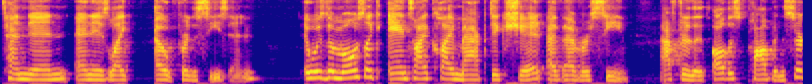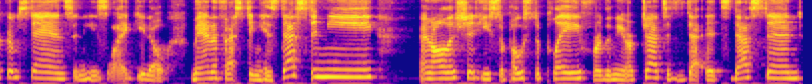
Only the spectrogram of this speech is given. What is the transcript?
tendon and is like out for the season. It was the most like anticlimactic shit I've ever seen. After the, all this pomp and circumstance, and he's like, you know, manifesting his destiny and all this shit. He's supposed to play for the New York Jets. It's de- it's destined,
